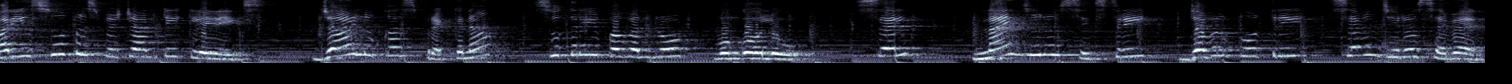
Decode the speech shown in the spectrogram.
మరియు సూపర్ స్పెషాలిటీ క్లినిక్స్. జాయ్ లుకాస్ ప్రక్కన Sundari Bhavan road Ongole. Cell nine zero six three double four three seven zero seven.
